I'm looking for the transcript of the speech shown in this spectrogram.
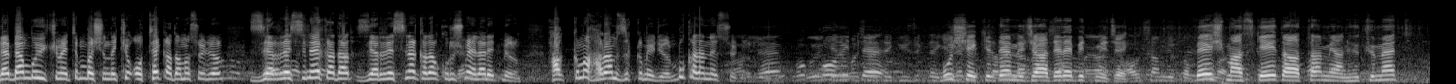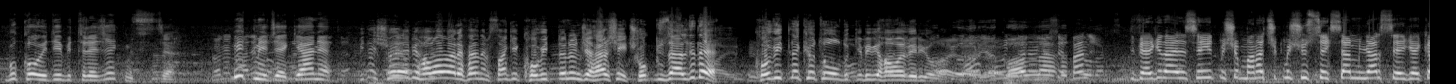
Ve ben bu hükümetin başındaki o tek adama söylüyorum. Zerresine kadar, zerresine kadar konuşma helal etmiyorum. Hakkımı haram zıkkım ediyorum. Bu kadar net söylüyorum. Bu Covid'le bu şekilde mücadele bitmeyecek. 5 maskeyi dağıtamayan hükümet bu Covid'i bitirecek mi sizce? Bitmeyecek yani. Bir de şöyle bir hava var efendim. Sanki Covid'den önce her şey çok güzeldi de Covid'le kötü olduk gibi bir hava veriyorlar. Vallahi Ben vergi dairesine gitmişim. Bana çıkmış 180 milyar SGK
